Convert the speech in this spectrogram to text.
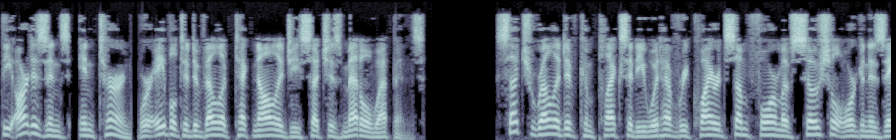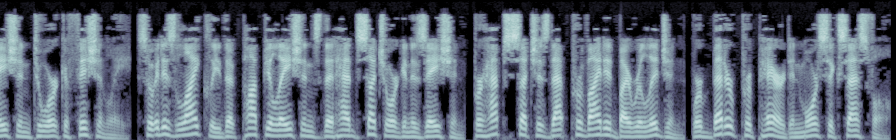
The artisans, in turn, were able to develop technology such as metal weapons. Such relative complexity would have required some form of social organization to work efficiently, so it is likely that populations that had such organization, perhaps such as that provided by religion, were better prepared and more successful.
